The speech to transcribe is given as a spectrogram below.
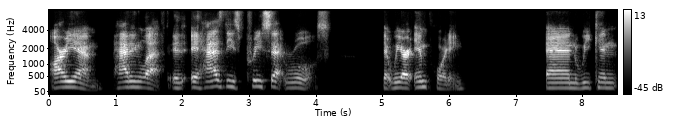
REM, padding left. It, it has these preset rules that we are importing. And we can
